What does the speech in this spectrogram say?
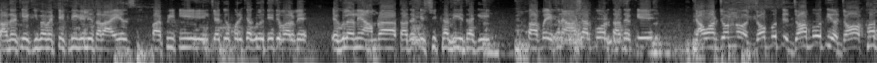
তাদেরকে কীভাবে টেকনিক্যালি তারা আইএলস বা পিটি এই জাতীয় পরীক্ষাগুলো দিতে পারবে, এগুলো নিয়ে আমরা তাদেরকে শিক্ষা দিয়ে থাকি। তারপর এখানে আসার পর তাদেরকে যাওয়ার জন্য যাবতীয় যাবতীয় অর্থাৎ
